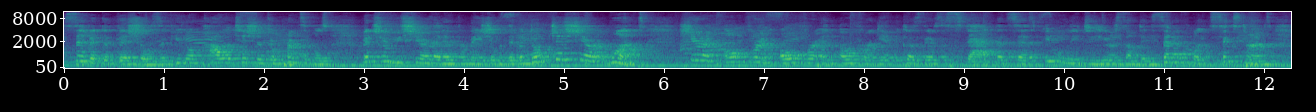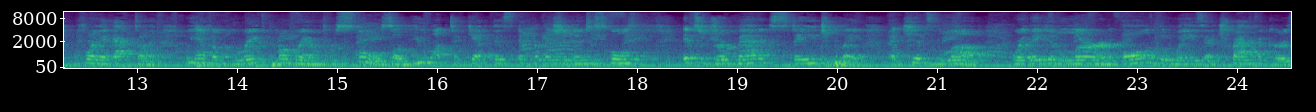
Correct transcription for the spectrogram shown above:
civic officials, if you know politicians or principals, make sure you share that information with them. And don't just share it once. Share it over and over and over again because there's a stat that says people need to hear something 7.6 times before they act on it. We have a great program for schools, so if you want to get this information into schools, it's a dramatic stage play that kids love where they can learn all of the ways that traffickers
